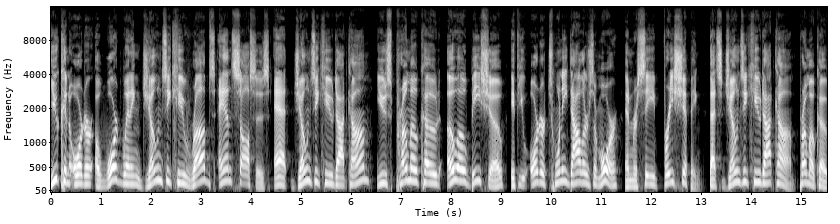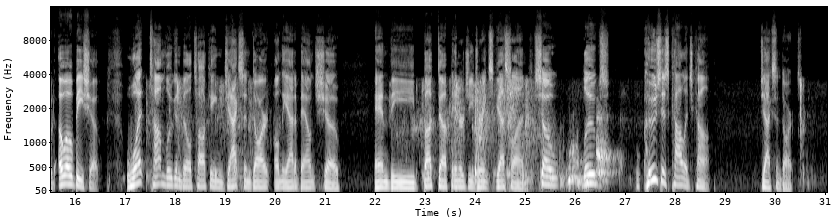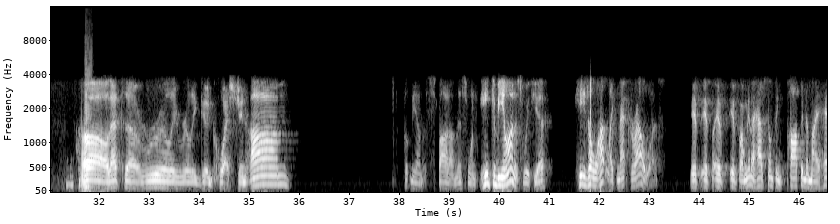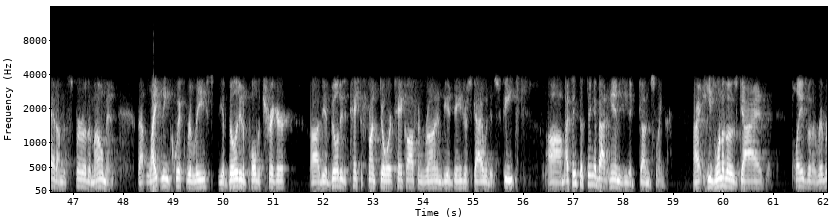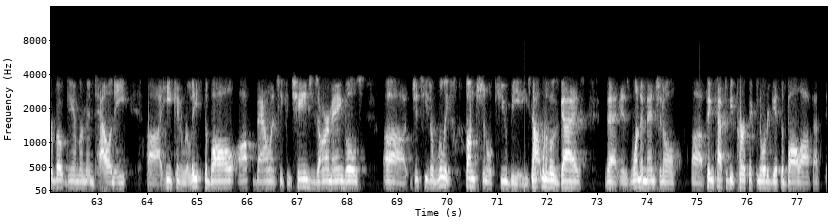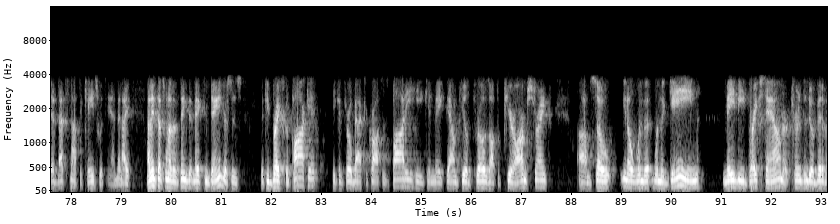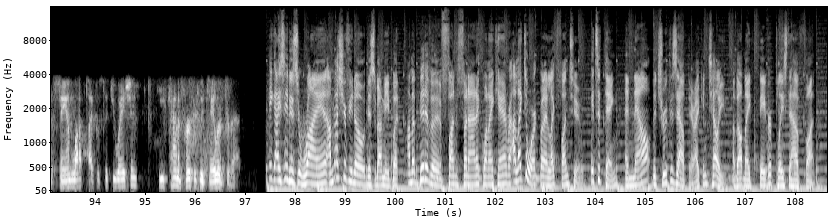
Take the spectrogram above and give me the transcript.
You can order award winning Jonesy Q rubs and sauces at jonesyq.com. Use promo code OOB Show if you order $20 or more and receive free shipping. That's jonesyq.com. Promo code OOB Show. What Tom Luginbill talking Jackson Dart on the Out of Bounds show and the Bucked Up Energy Drinks guest line. So, Luke's, who's his college comp? Jackson Darts. Oh, that's a really, really good question. Um, put me on the spot on this one. He, to be honest with you, he's a lot like Matt Corral was. If if if if I'm going to have something pop into my head on the spur of the moment, that lightning quick release, the ability to pull the trigger, uh, the ability to take the front door, take off and run, and be a dangerous guy with his feet. Um, I think the thing about him is he's a gunslinger. All right, he's one of those guys that plays with a riverboat gambler mentality. Uh, he can release the ball off balance. He can change his arm angles. Uh, just he's a really functional QB. He's not one of those guys that is one dimensional. Uh, things have to be perfect in order to get the ball off. That, that's not the case with him. And I, I think that's one of the things that makes him dangerous is if he breaks the pocket, he can throw back across his body. He can make downfield throws off of pure arm strength. Um, so you know when the when the game maybe breaks down or turns into a bit of a sandlot type of situation, he's kind of perfectly tailored for that. Hey guys, it is Ryan. I'm not sure if you know this about me, but I'm a bit of a fun fanatic when I can. I like to work, but I like fun too. It's a thing. And now the truth is out there. I can tell you about my favorite place to have fun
